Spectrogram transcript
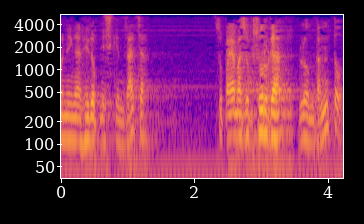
mendingan hidup miskin saja. Supaya masuk surga, belum tentu.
